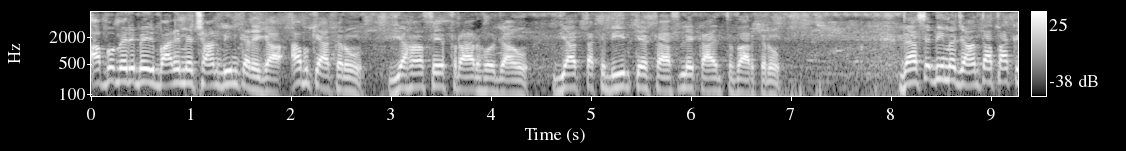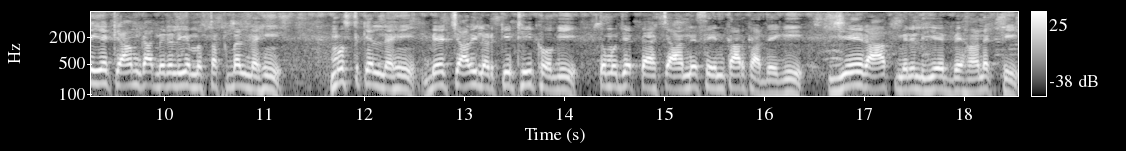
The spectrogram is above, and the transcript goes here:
अब वो मेरे बारे में छानबीन करेगा। अब क्या करूँ? यहाँ से फ़रार हो जाऊँ या तकदीर के फ़ैसले का इंतज़ार करूँ? वैसे भी मैं जानता था कि यह क्याम का मेरे लिए मुस्तकबिल नहीं, मुस्तकिल नहीं। बेचारी लड़की ठीक होगी तो मुझे पहचानने से इनकार कर देगी। ये रात मेरे लिए बेहानक थी।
